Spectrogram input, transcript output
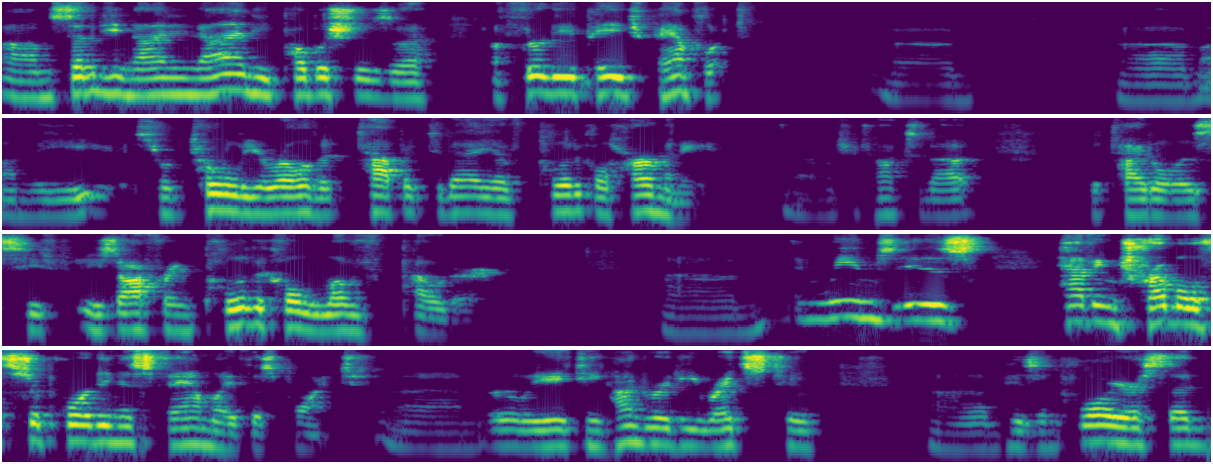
Um, 1799, he publishes a, a 30 page pamphlet um, um, on the sort of totally irrelevant topic today of political harmony, uh, which he talks about. The title is he's, he's offering political love powder. Um, and Weems is having trouble supporting his family at this point. Um, early 1800, he writes to uh, his employer, said,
